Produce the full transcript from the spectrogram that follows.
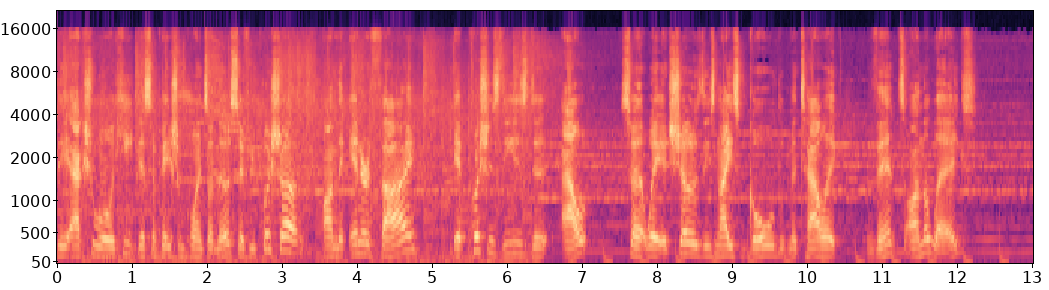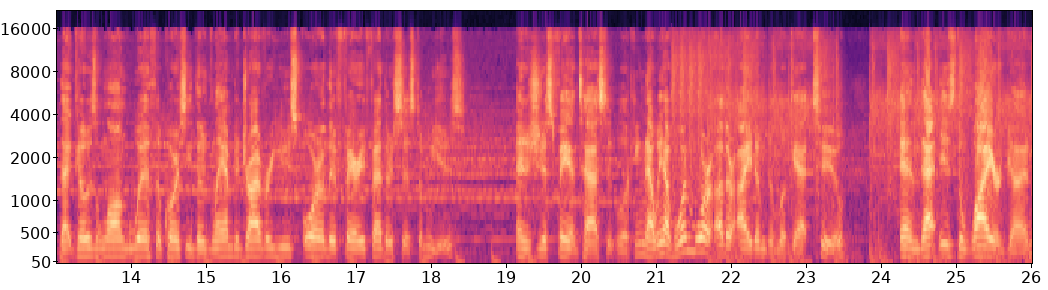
the actual heat dissipation points on those. So if you push up on the inner thigh, it pushes these out so that way it shows these nice gold metallic vents on the legs that goes along with of course either lambda driver use or the fairy feather system use. And it's just fantastic looking. Now we have one more other item to look at too. And that is the wire gun.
